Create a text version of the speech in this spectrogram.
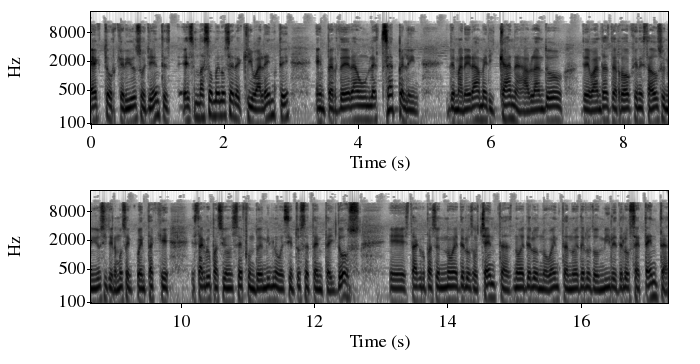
Héctor, queridos oyentes, es más o menos el equivalente en perder a un Led Zeppelin de manera americana, hablando de bandas de rock en Estados Unidos y tenemos en cuenta que esta agrupación se fundó en 1972. Eh, esta agrupación no es de los 80, no es de los 90, no es de los 2000, es de los 70.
